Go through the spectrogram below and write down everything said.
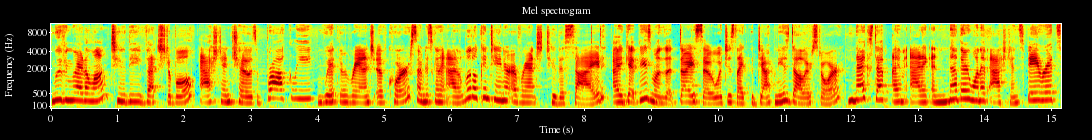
Moving right along to the vegetable, Ashton chose broccoli with ranch, of course. So I'm just gonna add a little container of ranch to the side. I get these ones at Daiso, which is like the Japanese dollar store. Next up, I'm adding another one of Ashton's favorites,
